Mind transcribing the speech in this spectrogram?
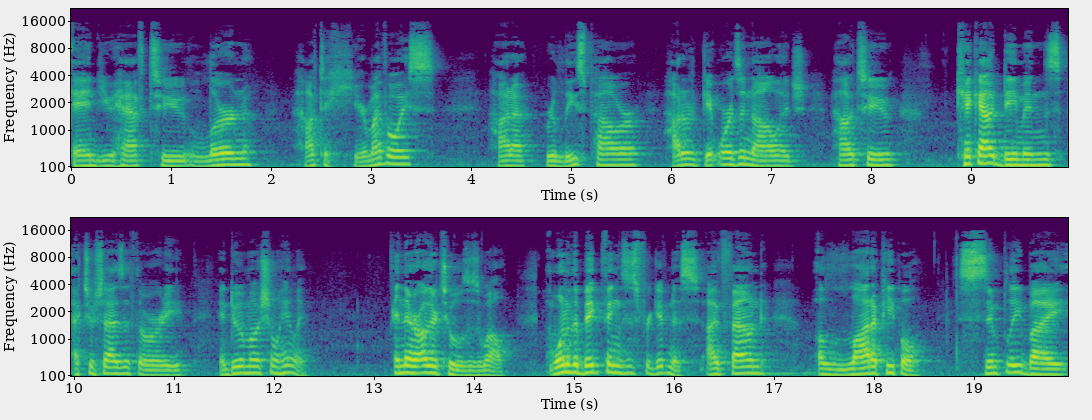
And you have to learn how to hear my voice, how to release power, how to get words of knowledge, how to kick out demons, exercise authority, and do emotional healing. And there are other tools as well. One of the big things is forgiveness. I've found a lot of people simply by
